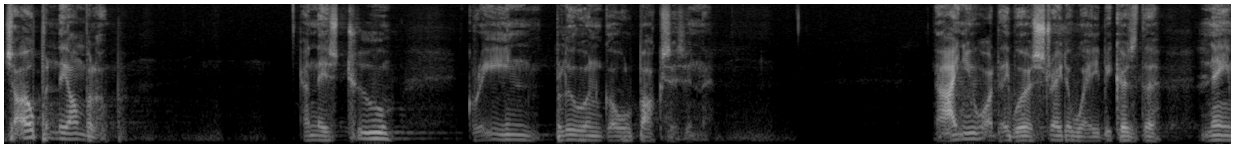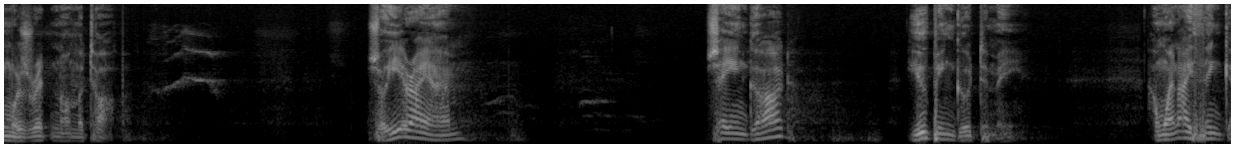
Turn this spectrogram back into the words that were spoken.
So I opened the envelope. And there's two green, blue, and gold boxes in there. Now, I knew what they were straight away because the name was written on the top. So here I am saying, God, you've been good to me. And when I think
